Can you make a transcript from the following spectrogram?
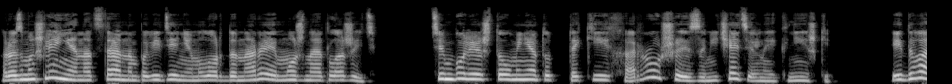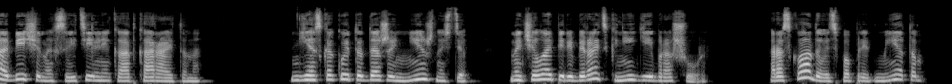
Размышления над странным поведением лорда Нарея можно отложить. Тем более, что у меня тут такие хорошие, замечательные книжки. И два обещанных светильника от Карайтона. Я с какой-то даже нежностью начала перебирать книги и брошюры. Раскладывать по предметам,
